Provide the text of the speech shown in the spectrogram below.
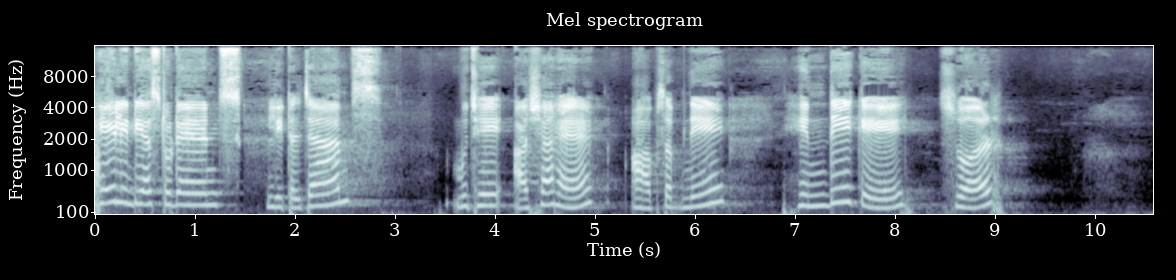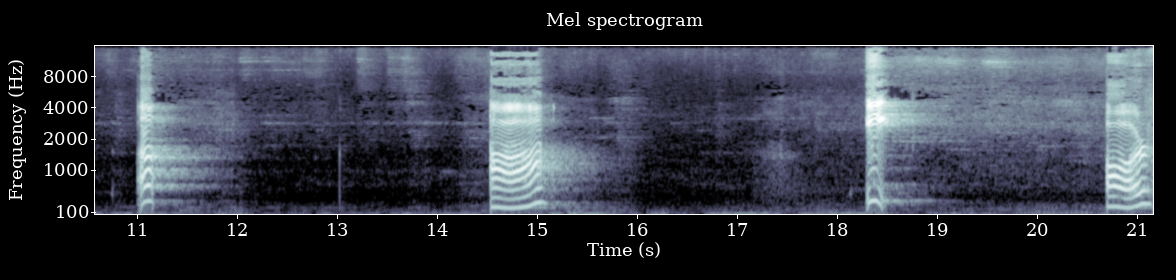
Hail India students little gems मुझे आशा है आप सबने हिंदी के स्वर, अ, आ, ई, और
